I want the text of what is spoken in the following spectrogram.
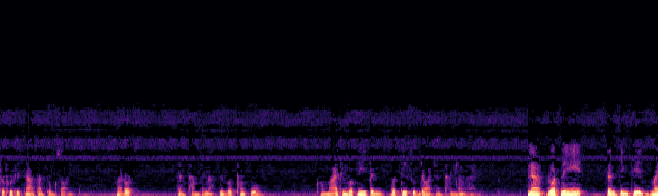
พระพุทธเจ้าท่านทรงสอน ว่ารถแห่งธรรมชนะซึ่งรถทั้งปวงหมายถึงรถนี้เป็นรถที่สุดยอดแห่งธรรมทั้งหลายและรถนี้เป็นสิ่งที่ไม่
